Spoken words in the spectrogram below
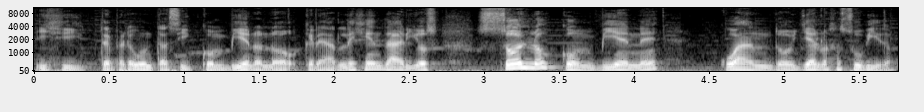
Y si te preguntas si conviene o no crear legendarios, solo conviene cuando ya los has subido.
